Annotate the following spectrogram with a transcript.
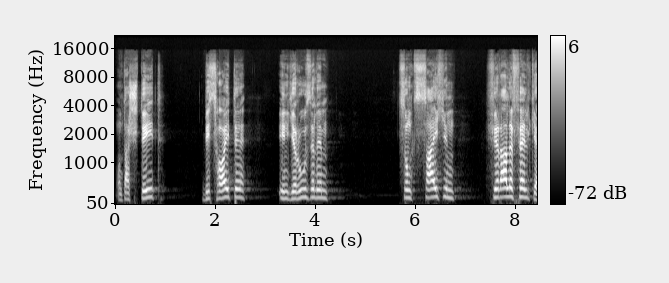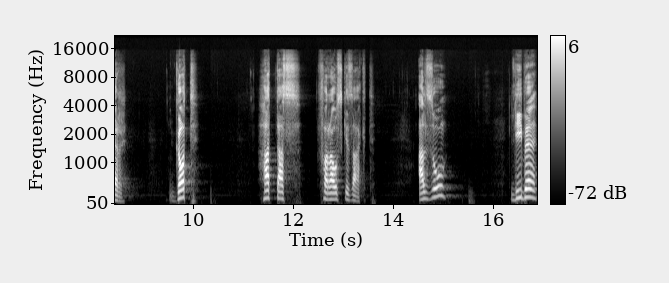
Und das steht bis heute in Jerusalem zum Zeichen für alle Völker. Gott hat das vorausgesagt. Also, liebe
